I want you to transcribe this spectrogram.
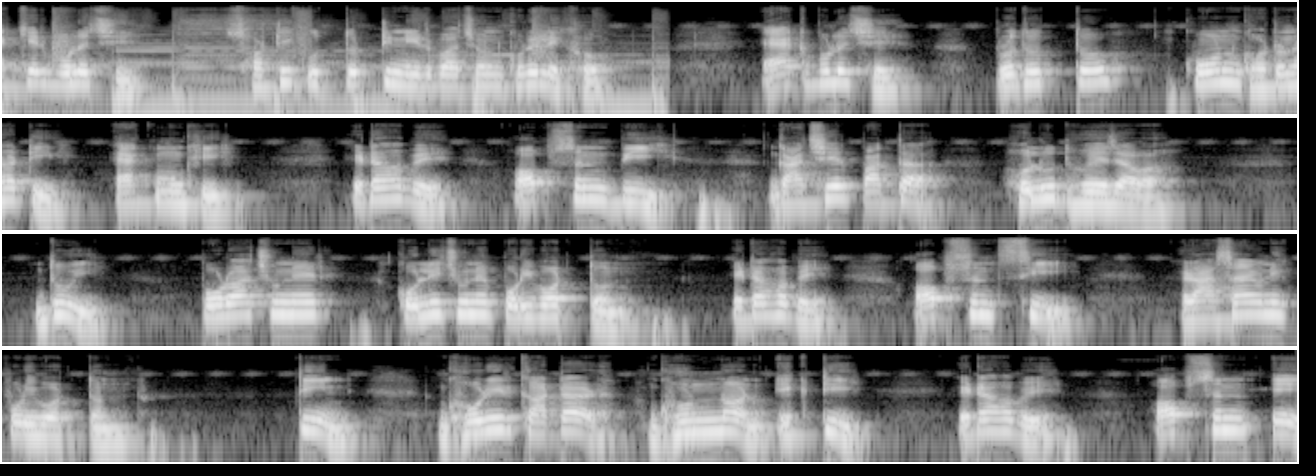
একের বলেছে, সঠিক উত্তরটি নির্বাচন করে লেখো। এক বলেছে, প্রদত্ত কোন ঘটনাটি একমুখী? এটা হবে অপশন বি, গাছের পাতা হলুদ হয়ে যাওয়া। দুই পোড়া চুনের কলি চুনে পরিবর্তন। এটা হবে অপশন সি, রাসায়নিক পরিবর্তন। তিন, ঘড়ির কাঁটার ঘূর্ণন একটি। এটা হবে অপশন এ,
